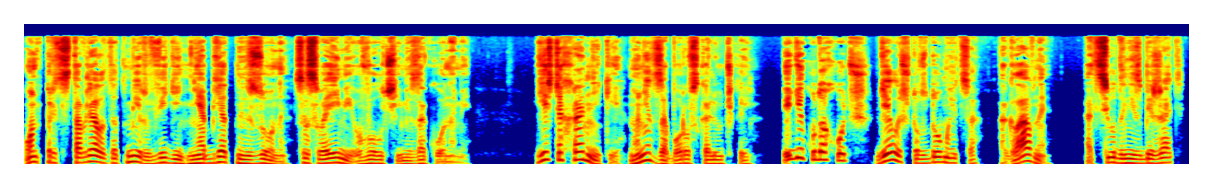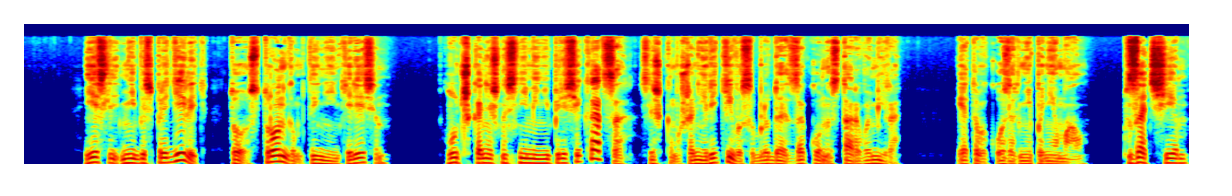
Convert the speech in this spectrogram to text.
Он представлял этот мир в виде необъятной зоны со своими волчьими законами. Есть охранники, но нет заборов с колючкой. Иди куда хочешь, делай, что вздумается. А главное, отсюда не сбежать. Если не беспределить, то стронгом ты не интересен. Лучше, конечно, с ними не пересекаться, слишком уж они ретиво соблюдают законы старого мира. Этого Козырь не понимал. Зачем?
